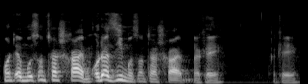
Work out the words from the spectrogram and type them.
und er muss unterschreiben. Oder sie muss unterschreiben. Okay. Okay.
